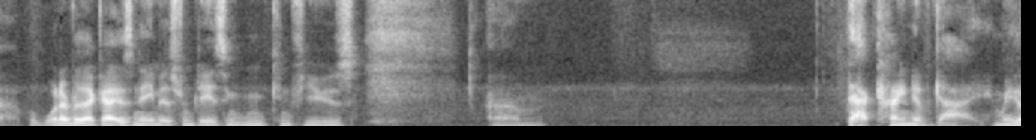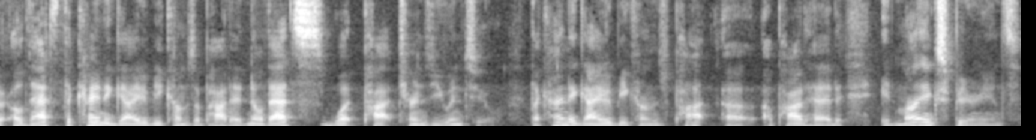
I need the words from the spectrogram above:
uh, whatever that guy's name is from Dazed and Confused. Um, that kind of guy. And we're oh, that's the kind of guy who becomes a pothead. No, that's what pot turns you into. The kind of guy who becomes pot, uh, a pothead, in my experience,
